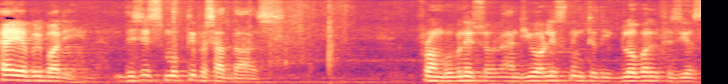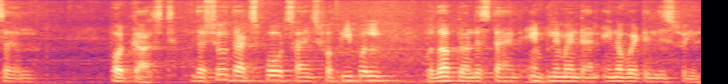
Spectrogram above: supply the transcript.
Hey everybody, this is Mukti Prasad Das from Bhubaneswar, and you are listening to the Global PhysioCell podcast, the show that sports science for people who love to understand, implement, and innovate in this field.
